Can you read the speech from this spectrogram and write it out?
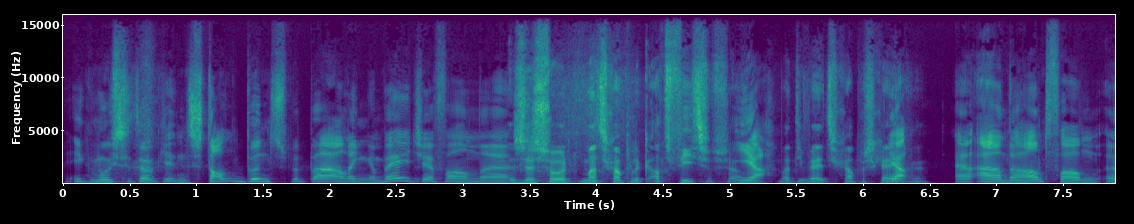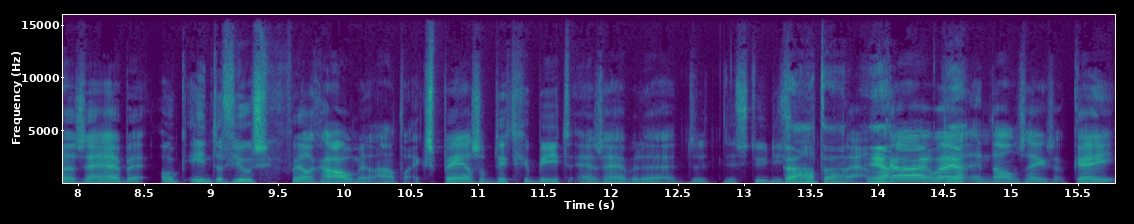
ik moest het ook in standpuntsbepaling, een beetje van... Het is een soort maatschappelijk advies of zo, Ja. wat die wetenschappers Ja. geven. En aan de hand van, eh, ze hebben ook interviews wel gehouden met een aantal experts op dit gebied. En ze hebben de, de, de studies Data, bij ja, elkaar. bij- ja. En dan zeggen ze, oké.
